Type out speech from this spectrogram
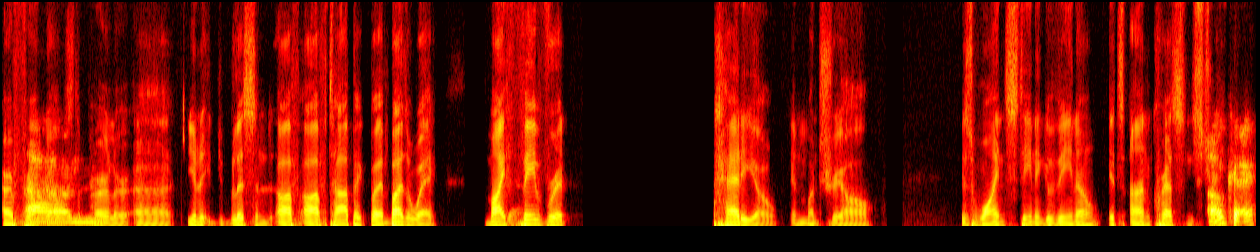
our friend owns the um, parlor. Uh, you know, listen off off topic, but and by the way, my Yeah. favorite patio in Montreal is Weinstein and Gavino. It's on Crescent Street. Okay.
